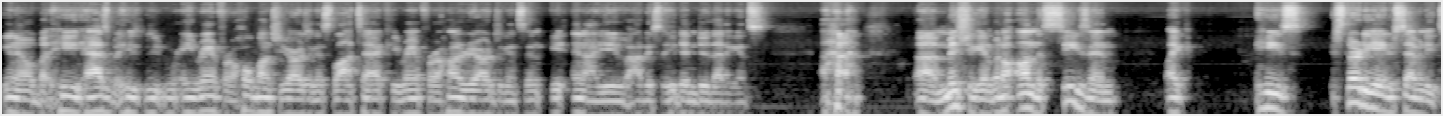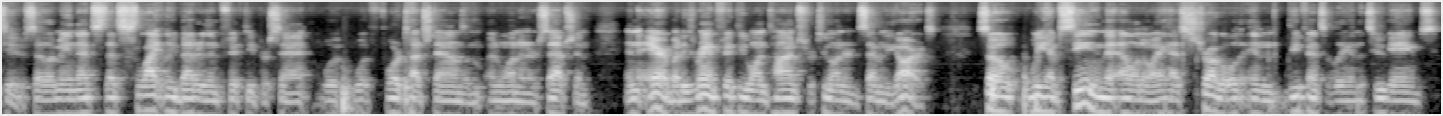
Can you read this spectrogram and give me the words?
you know, but he has but he he ran for a whole bunch of yards against La Tech. He ran for hundred yards against NIU. Obviously, he didn't do that against uh, uh, Michigan, but on the season, like he's it's 38 to 72. So I mean that's that's slightly better than 50% with, with four touchdowns and, and, one interception in the air, but he's ran 51 times for 270 yards. So we have seen that Illinois has struggled in defensively in the two games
